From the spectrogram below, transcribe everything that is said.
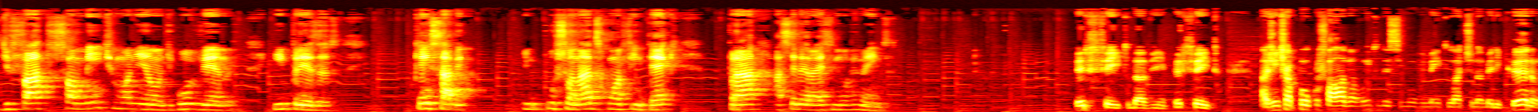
de fato somente uma união de governo e empresas, quem sabe impulsionados com a fintech para acelerar esse movimento. Perfeito, Davi, perfeito. A gente há pouco falava muito desse movimento latino-americano,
